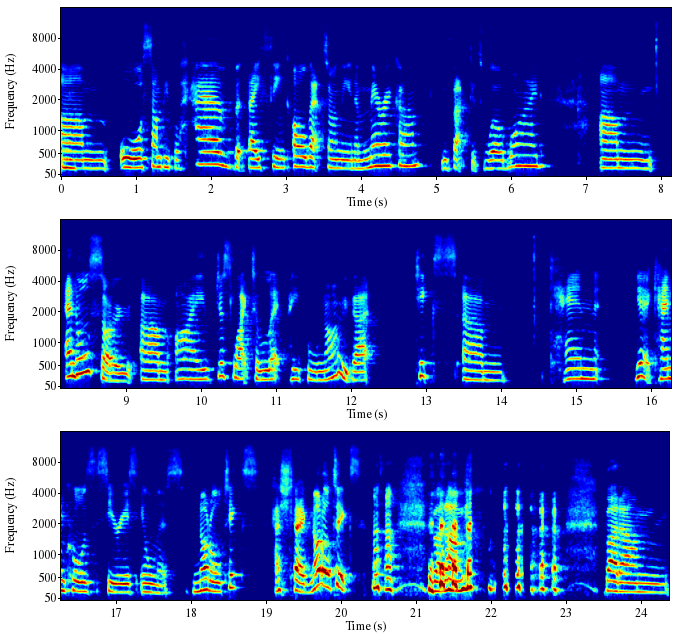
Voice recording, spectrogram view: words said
Mm. Um, or some people have, but they think, oh, that's only in America. In fact, it's worldwide. Um, and also, um, I just like to let people know that ticks um, can yeah, can cause serious illness. Not all ticks. Hashtag not all ticks. but um but um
